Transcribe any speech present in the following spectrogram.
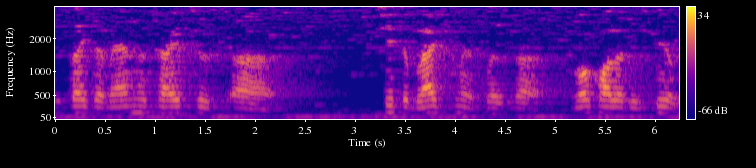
Just like the man who tried to uh, cheat the blacksmith with uh, low quality steel.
